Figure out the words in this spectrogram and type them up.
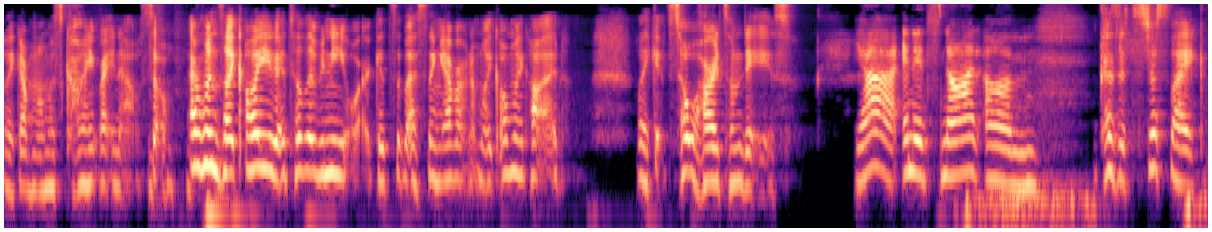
Like I'm almost crying right now. So everyone's like, "Oh, you get to live in New York. It's the best thing ever." And I'm like, "Oh my god." Like it's so hard some days. Yeah, and it's not um cuz it's just like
